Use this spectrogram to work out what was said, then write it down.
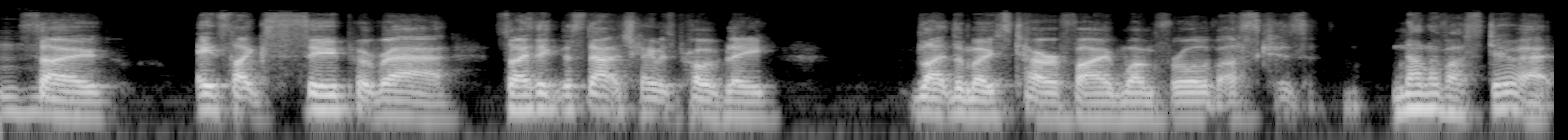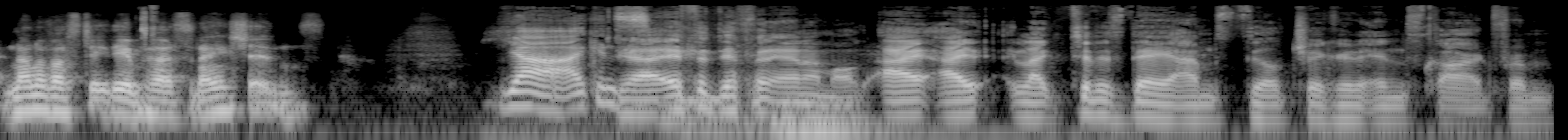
Mhm. So it's like super rare. So I think the Snatch game is probably like the most terrifying one for all of us because none of us do it. None of us do the impersonations. yeah, I can. Yeah, see. it's a different animal. I, I like to this day, I'm still triggered and scarred from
